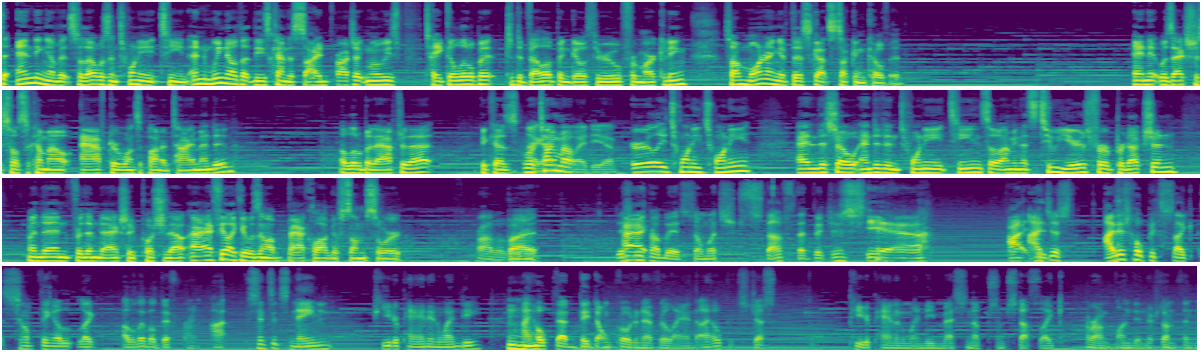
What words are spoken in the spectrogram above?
the ending of it, so that was in 2018, and we know that these kind of side project movies take a little bit to develop and go through for marketing. So I'm wondering if this got stuck in COVID. And it was actually supposed to come out after Once Upon a Time ended, a little bit after that, because we're I talking no about idea. early 2020 and this show ended in 2018 so i mean that's two years for production and then for them to actually push it out i I feel like it was in a backlog of some sort Probably. but Disney I- probably has so much stuff that they're just. yeah i, I it- just, I just hope it's like something a, like a little different. I, since it's named Peter Pan and Wendy, I mhm. hope that they don't go to Neverland. I hope it's just Peter Pan and Wendy messing up some stuff like around London or something.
